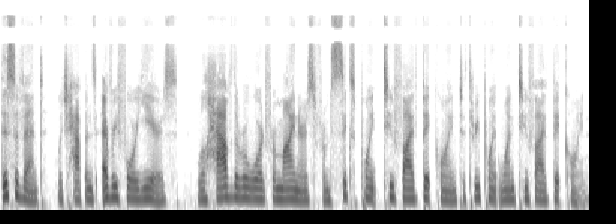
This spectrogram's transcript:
This event, which happens every four years, will halve the reward for miners from 6.25 Bitcoin to 3.125 Bitcoin.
